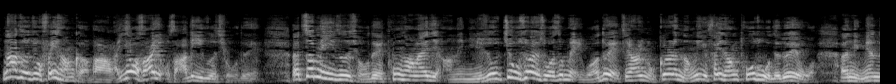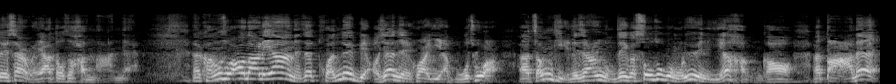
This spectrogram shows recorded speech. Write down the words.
那这就非常可怕了，要啥有啥的一支球队。呃，这么一支球队，通常来讲呢，你就就算说是美国队这样一种个人能力非常突出的队伍，呃，你面对塞尔维亚都是很难的。呃，可能说澳大利亚呢，在团队表现这块也不错，啊，整体的这样一种这个受助攻率呢也很高，呃，打的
